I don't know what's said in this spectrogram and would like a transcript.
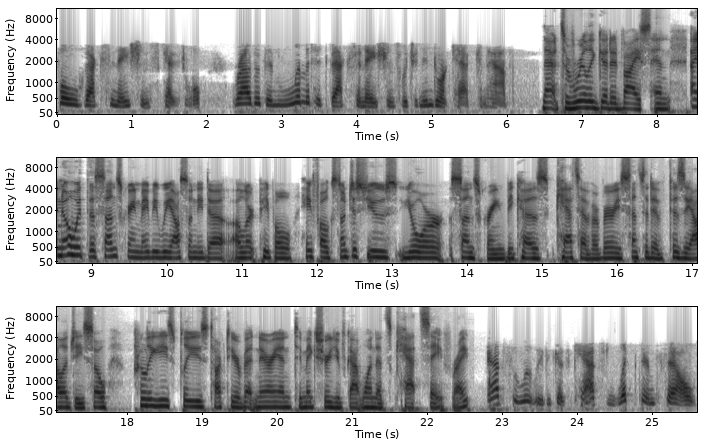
full vaccination schedule rather than limited vaccinations which an indoor cat can have. That's really good advice. And I know with the sunscreen, maybe we also need to alert people hey, folks, don't just use your sunscreen because cats have a very sensitive physiology. So please, please talk to your veterinarian to make sure you've got one that's cat safe, right? Absolutely, because cats lick themselves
